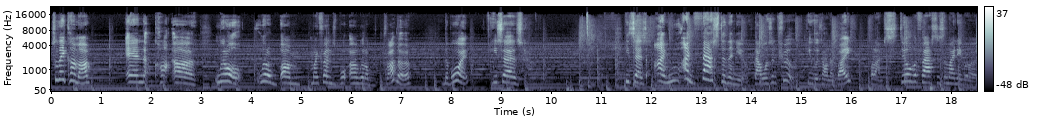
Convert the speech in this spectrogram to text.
so they come up and co- uh, little little um my friend's bo- uh, little brother, the boy, he says. He says, "I'm I'm faster than you." That wasn't true. He was on a bike, but I'm still the fastest in my neighborhood.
